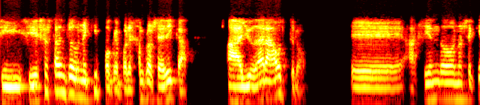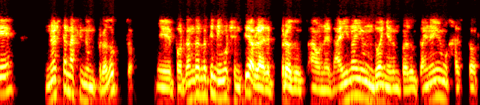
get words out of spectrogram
si, si, eso está dentro de un equipo que, por ejemplo, se dedica a ayudar a otro eh, haciendo no sé qué, no están haciendo un producto. Eh, por tanto, no tiene ningún sentido hablar de product owner. Ahí no hay un dueño de un producto, ahí no hay un gestor.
